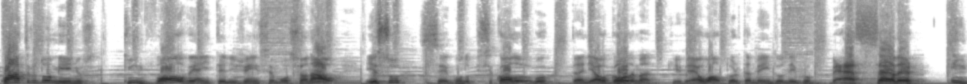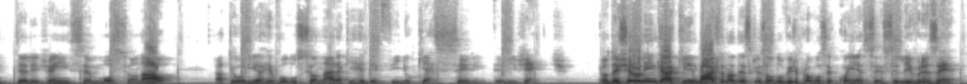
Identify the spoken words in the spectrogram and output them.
quatro domínios que envolvem a inteligência emocional. Isso segundo o psicólogo Daniel Goleman, que é o autor também do livro best-seller Inteligência Emocional, a teoria revolucionária que redefine o que é ser inteligente. Eu deixei o link aqui embaixo na descrição do vídeo para você conhecer esse livro exemplo.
